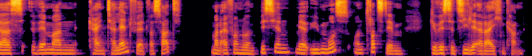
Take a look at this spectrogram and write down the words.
dass wenn man kein Talent für etwas hat, man einfach nur ein bisschen mehr üben muss und trotzdem gewisse Ziele erreichen kann.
